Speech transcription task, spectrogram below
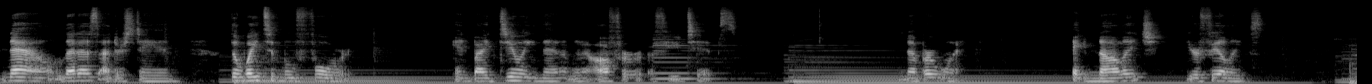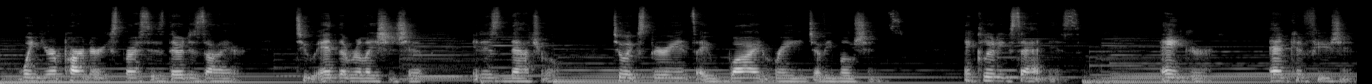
now let us understand the way to move forward. And by doing that, I'm going to offer a few tips. Number one, acknowledge your feelings. When your partner expresses their desire to end the relationship, it is natural to experience a wide range of emotions, including sadness, anger, and confusion.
